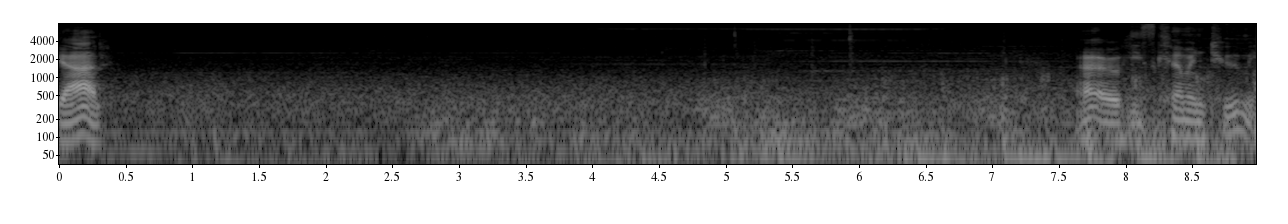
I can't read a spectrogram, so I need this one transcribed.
God. Uh oh, he's coming to me.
